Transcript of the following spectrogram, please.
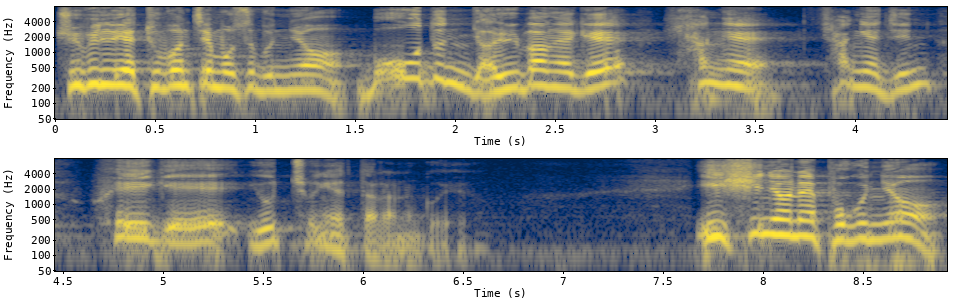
주빌리의 두 번째 모습은요 모든 열방에게 향해 향해진 회개의 요청이었다라는 거예요. 이 신년의 복은요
